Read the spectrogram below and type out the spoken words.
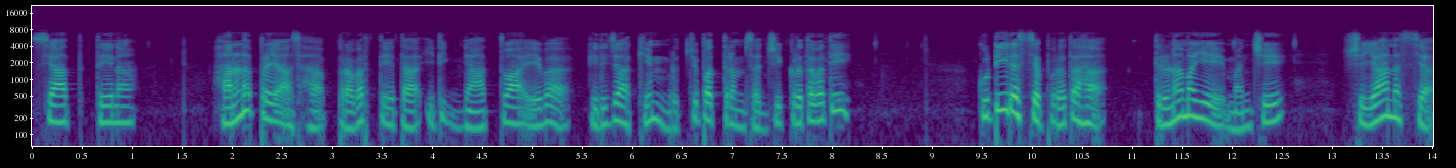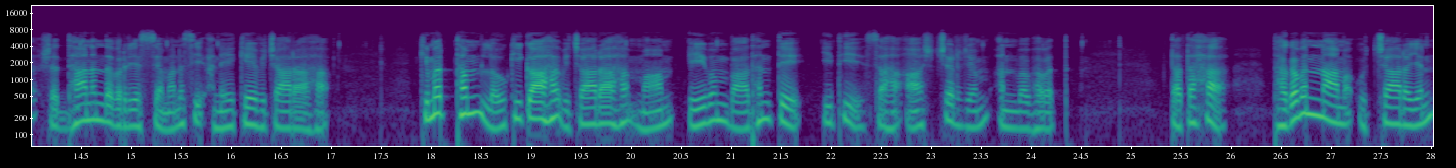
स्यात् तेन? हननप्रयासः प्रवर्तेत इति ज्ञात्वा एव गिरिजा किं मृत्युपत्रं सज्जीकृतवती? कुटीरस्य पुरतः तृणमये मञ्चे शयानस्य श्रद्धानन्दवर्यस्य मनसि अनेके विचाराः। किमर्थं लौकिकाः विचाराः माम् एवं बाधन्ते इति सः आश्चर्यम् अन्वभवत्। ततः भगवन्नाम उच्चारयन्।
